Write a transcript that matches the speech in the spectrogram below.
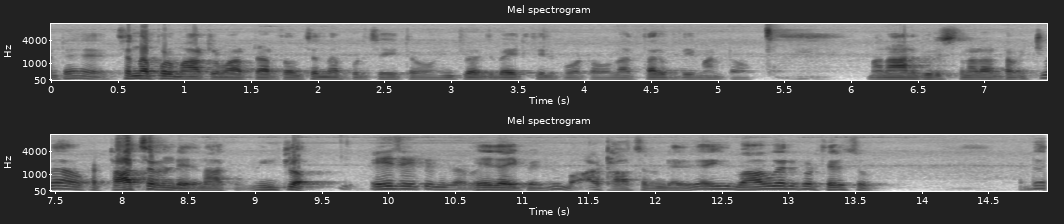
అంటే చిన్నప్పుడు మాటలు మాట్లాడటం చిన్నప్పుడు చేయటం ఇంట్లోంచి బయటికి వెళ్ళిపోవటం ఇలా తలుపు తీయమంటాం. మా నాన్న పిలుస్తున్నాడు అంటాం. ఇట్లా ఒక టార్చర్ ఉండేది నాకు ఇంట్లో. ఏజ్ అయిపోయింది ఏజ్ అయిపోయింది బాగా టార్చర్ ఉండేది. ఇది బాబు గారికి కూడా తెలుసు. అంటే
